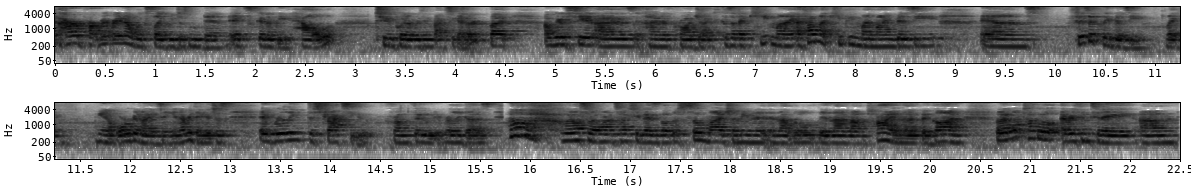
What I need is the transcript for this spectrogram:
our apartment right now looks like we just moved in. It's gonna be hell to put everything back together, but I'm gonna see it as a kind of project because if I keep my, I found that keeping my mind busy and physically busy, like you know, organizing and everything, it just it really distracts you from food. It really does. Oh, what else do I want to talk to you guys about? There's so much. I mean, in that little in that amount of time that I've been gone, but I won't talk about everything today. Um,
